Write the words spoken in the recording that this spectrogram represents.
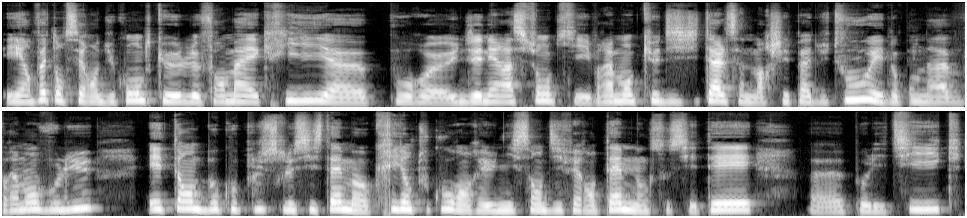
et en fait, on s'est rendu compte que le format écrit euh, pour euh, une génération qui est vraiment que digital, ça ne marchait pas du tout. Et donc, on a vraiment voulu étendre beaucoup plus le système au crayon tout court en réunissant différents thèmes, donc société, euh, politique.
